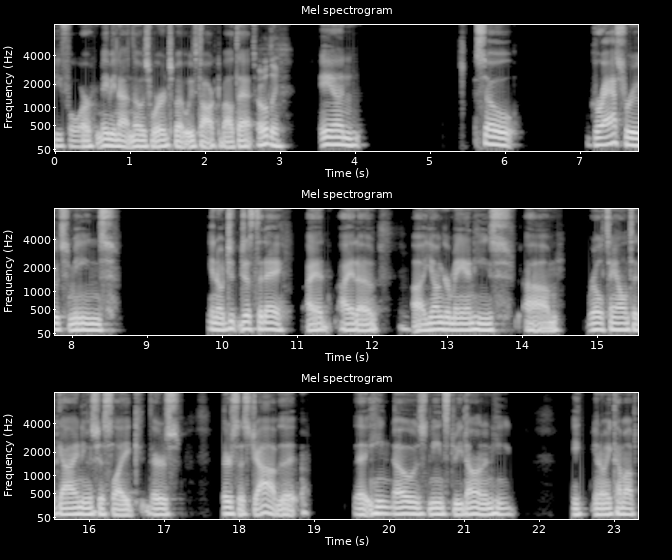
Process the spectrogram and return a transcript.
before, maybe not in those words, but we've talked about that. Totally. And so grassroots means, you know, j- just today I had, I had a, a younger man, he's um real talented guy. And he was just like, there's, there's this job that, that he knows needs to be done. And he, he, you know, he come up,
